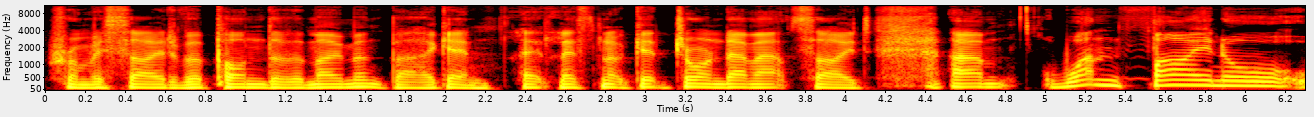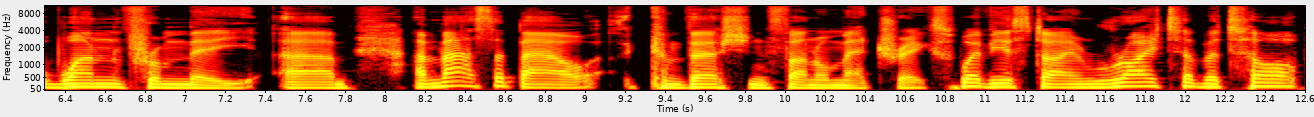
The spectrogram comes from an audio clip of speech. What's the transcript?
from this side of a pond at the moment. But again, let, us not get drawn down outside. Um, one final one from me, um, and that's about conversion funnel metrics. Whether you're starting right at the top,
